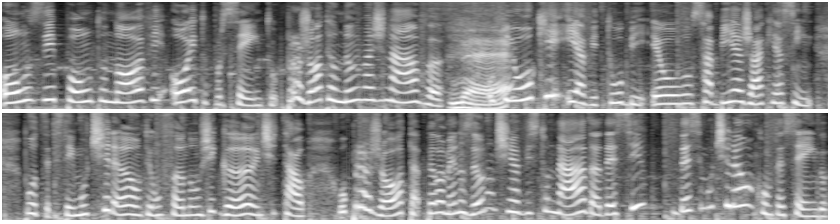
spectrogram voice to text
11,98%. Projota eu não imaginava. Né? O Fiuk e a Vitube, eu sabia já que, assim, putz, eles têm mutirão, tem um fandom gigante e tal. O Projota, pelo menos eu não tinha visto nada desse, desse mutirão acontecendo.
